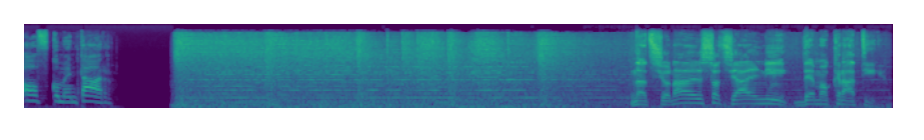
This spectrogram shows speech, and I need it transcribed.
Off komentar. Nacionalsocialni demokrati.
